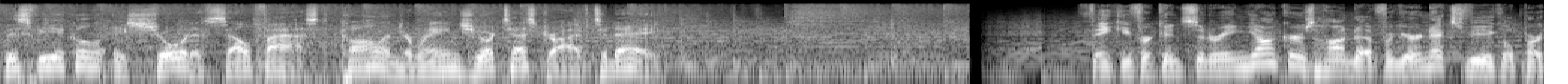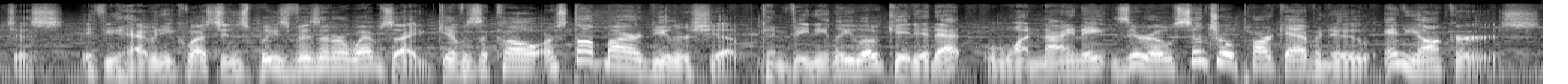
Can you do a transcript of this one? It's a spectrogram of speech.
This vehicle is sure to sell fast. Call and arrange your test drive today. Thank you for considering Yonkers Honda for your next vehicle purchase. If you have any questions, please visit our website, give us a call, or stop by our dealership, conveniently located at 1980 Central Park Avenue in Yonkers.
